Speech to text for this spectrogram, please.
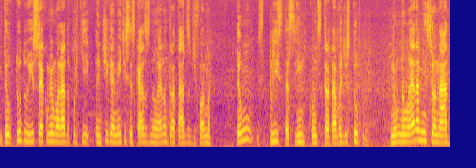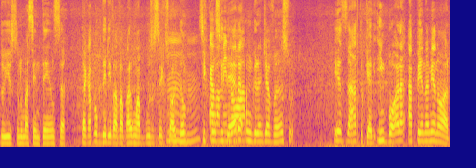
Então, tudo isso é comemorado porque antigamente esses casos não eram tratados de forma tão explícita assim quando se tratava de estupro. Não, não era mencionado isso numa sentença, daqui a pouco derivava para um abuso sexual. Uhum, então, se considera menor. um grande avanço. Exato, Kelly. Embora a pena menor.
